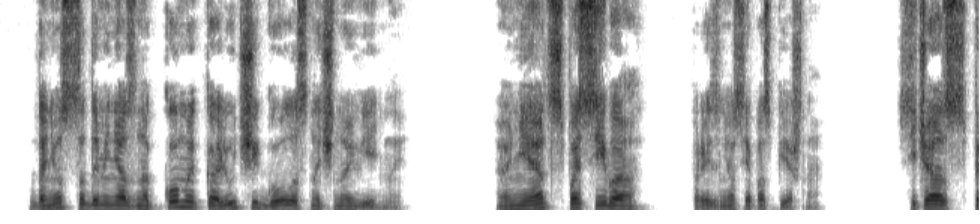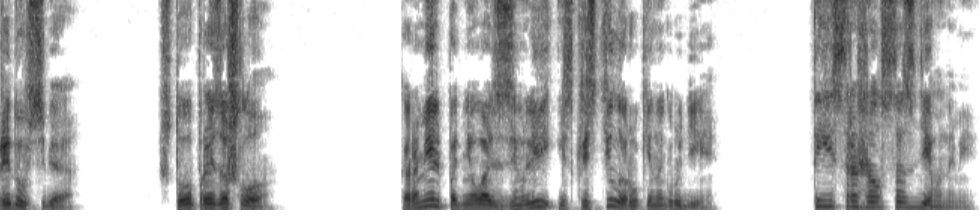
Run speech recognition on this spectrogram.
— донесся до меня знакомый колючий голос ночной ведьмы. «Нет, спасибо», — произнес я поспешно. «Сейчас приду в себя. Что произошло?» Карамель поднялась с земли и скрестила руки на груди. «Ты сражался с демонами,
